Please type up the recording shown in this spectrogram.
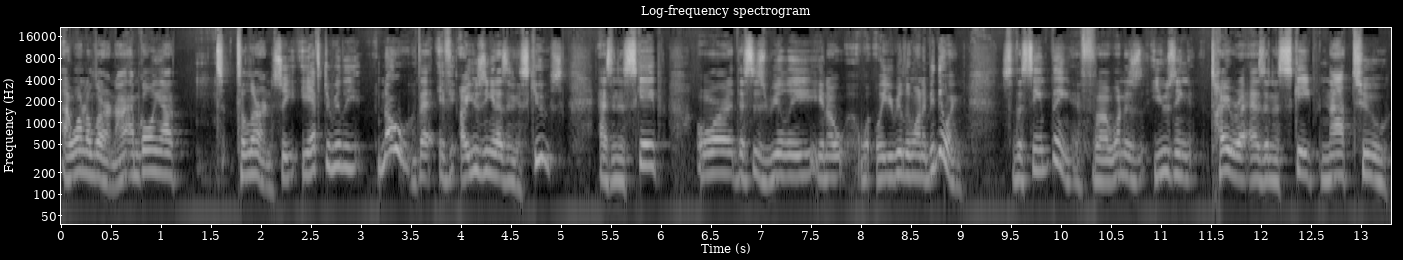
I want to learn. I'm going out to learn. So you have to really know that if you are using it as an excuse, as an escape, or this is really you know what you really want to be doing. So the same thing. If uh, one is using Torah as an escape, not to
